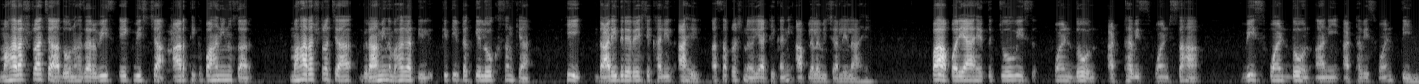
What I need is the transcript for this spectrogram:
महाराष्ट्राच्या दोन हजार वीस एकवीसच्या आर्थिक पाहणीनुसार महाराष्ट्राच्या ग्रामीण भागातील किती टक्के लोकसंख्या ही दारिद्र्य रेषेखालील आहे असा प्रश्न या ठिकाणी आपल्याला विचारलेला आहे. पहा पर्याय आहेत चोवीस पॉईंट दोन अठ्ठावीस पॉईंट सहा वीस पॉईंट दोन आणि अठ्ठावीस पॉईंट तीन.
